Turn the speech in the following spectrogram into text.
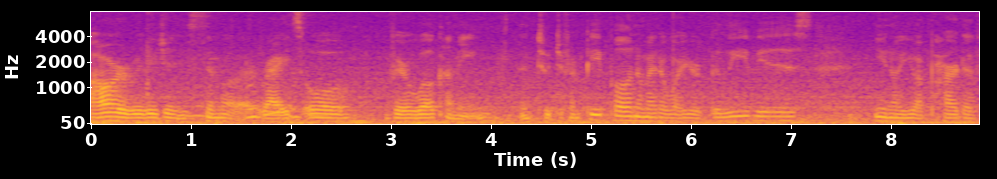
our religion is similar, right? It's all very welcoming and to different people, no matter what your belief is. You know, you are part of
